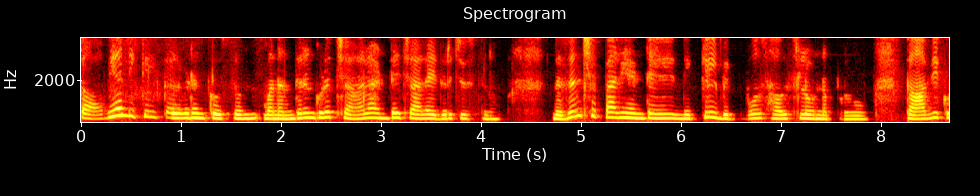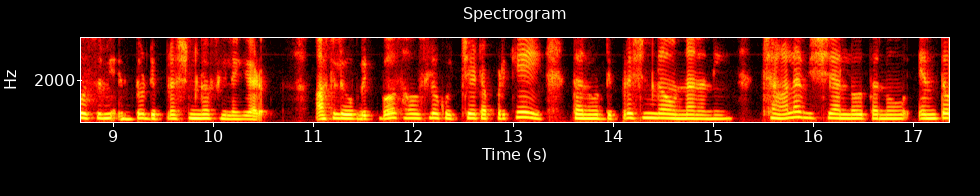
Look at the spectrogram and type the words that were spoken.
కావ్య, నిఖిల్ కలవడం కోసం మనందరం కూడా చాలా అంటే చాలా ఎదురు చూస్తున్నాం. నిజం చెప్పాలి అంటే నిఖిల్ 'బిగ్ బాస్' హౌస్‌లో ఉన్నప్పుడు కావ్య కోసం ఎంతో డిప్రెషన్‌గా ఫీల్ అయ్యాడు. అసలు 'బిగ్ బాస్' హౌస్లోకి వచ్చేటప్పటికే తను డిప్రెషన్‌గా ఉన్నానని, చాలా విషయాల్లో తను ఎంతో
